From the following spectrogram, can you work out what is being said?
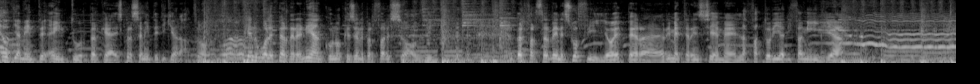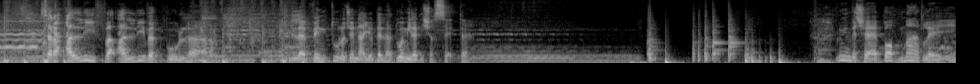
E ovviamente è in tour perché ha espressamente dichiarato che non vuole perdere neanche un'occasione per fare soldi, per far star bene suo figlio e per rimettere insieme la fattoria di famiglia. Sarà a Leaf a Liverpool il 21 gennaio del 2017. Lui invece è Bob Marley,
